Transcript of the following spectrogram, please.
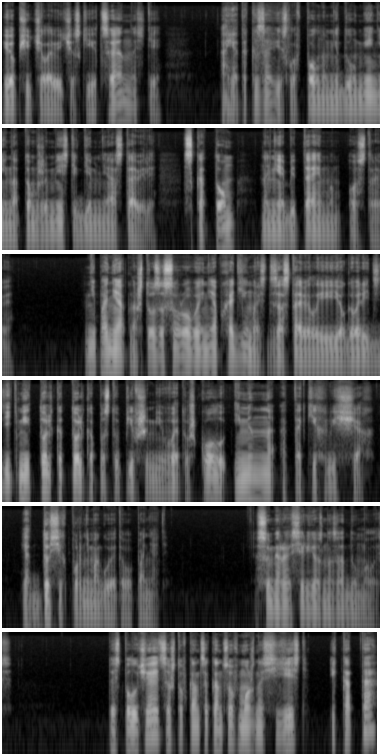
и общечеловеческие ценности, а я так и зависла в полном недоумении на том же месте, где меня оставили, с котом на необитаемом острове. Непонятно, что за суровая необходимость заставила ее говорить с детьми, только-только поступившими в эту школу, именно о таких вещах. Я до сих пор не могу этого понять. Сумера серьезно задумалась. То есть получается, что в конце концов можно съесть и кота?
